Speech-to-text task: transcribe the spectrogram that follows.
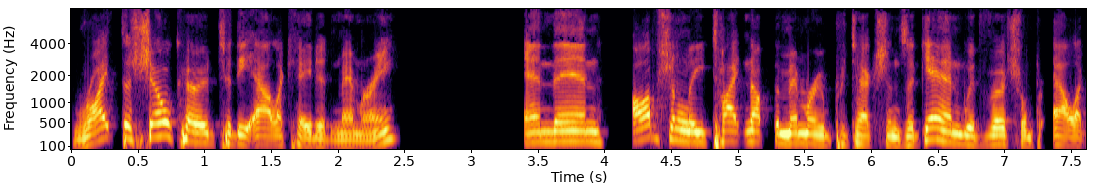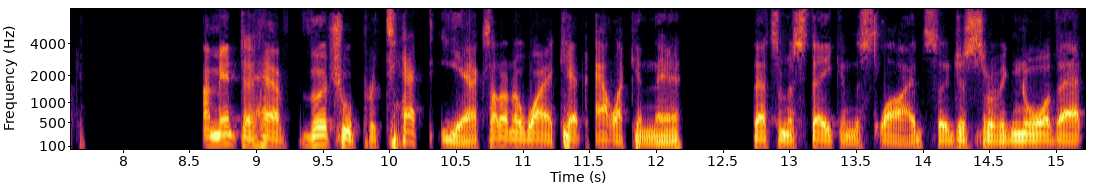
write the shellcode to the allocated memory, and then optionally tighten up the memory protections again with virtual alloc. I meant to have virtual protect EX. I don't know why I kept alloc in there. That's a mistake in the slide. So just sort of ignore that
